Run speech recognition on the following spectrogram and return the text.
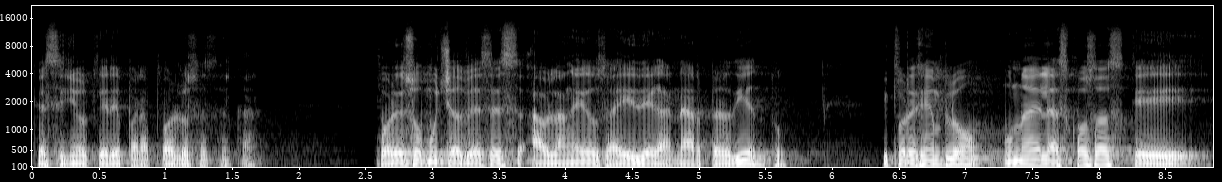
que el Señor quiere para poderlos acercar. Por eso muchas veces hablan ellos ahí de ganar perdiendo. Y por ejemplo, una de las cosas que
